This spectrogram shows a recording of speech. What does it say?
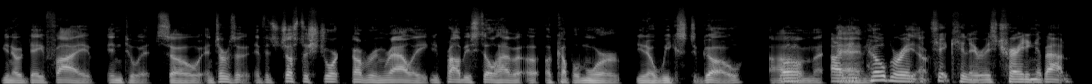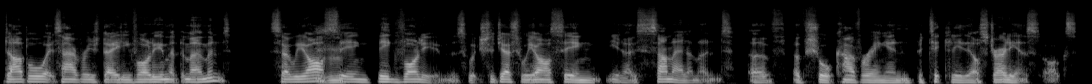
you know, day five into it. So in terms of if it's just a short covering rally, you probably still have a, a couple more, you know, weeks to go. Well, um, I mean, Pilbara in yeah. particular is trading about double its average daily volume at the moment. So we are mm-hmm. seeing big volumes, which suggests we are seeing, you know, some element of of short covering in particularly the Australian stocks.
